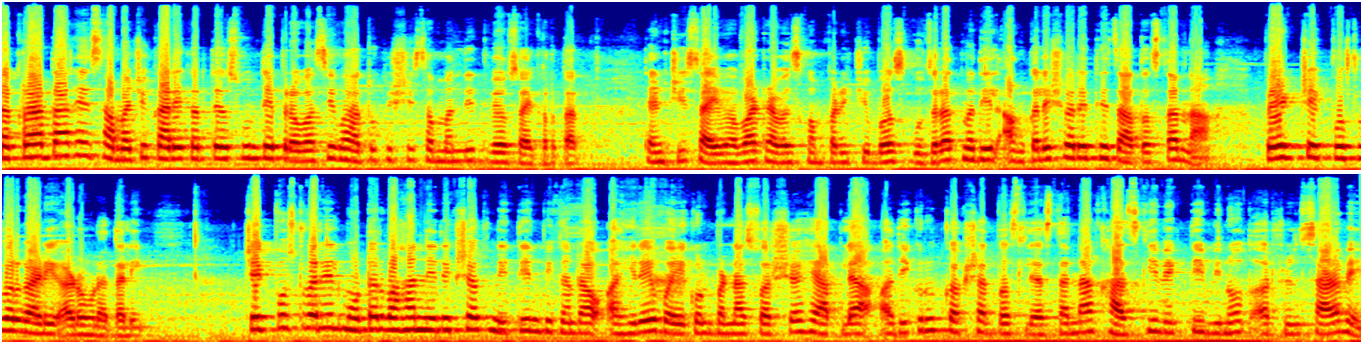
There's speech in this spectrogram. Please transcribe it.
तक्रारदार हे सामाजिक कार्यकर्ते असून ते प्रवासी वाहतुकीशी संबंधित व्यवसाय करतात. त्यांची साईबाबा ट्रॅव्हल्स कंपनीची बस गुजरातमधील अंकलेश्वर येथे जात असताना पेठ चेकपोस्टवर गाडी अडवण्यात आली. चेकपोस्टवरील मोटर वाहन निरीक्षक नितीन भिकनराव अहिरे व एकोणपन्नास वर्ष हे आपल्या अधिकृत कक्षात बसले असताना खासगी व्यक्ती विनोद अर्जुन साळवे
